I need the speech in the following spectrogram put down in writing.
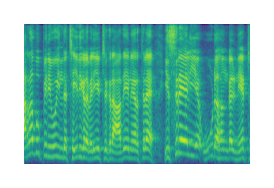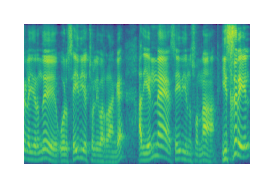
அரபு பிரிவு இந்த செய்திகளை வெளியிட்டிருக்கிற அதே நேரத்தில் இஸ்ரேலிய ஊடகங்கள் நேற்றில் இருந்து ஒரு செய்தியை சொல்லி வர்றாங்க. அது என்ன செய்தின்னு சொன்னால் இஸ்ரேல்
